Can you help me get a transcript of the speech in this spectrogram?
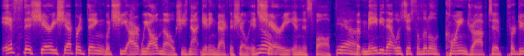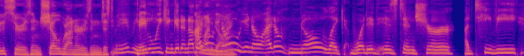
if this Sherri Shepherd thing, which she are, we all know she's not getting back the show. It's No. Sherri in this fall. Yeah. but maybe that was just a little coin drop to producers and showrunners, and just Maybe. maybe we can get another one. I one don't going. know. You know, I don't know like what it is to ensure a TV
